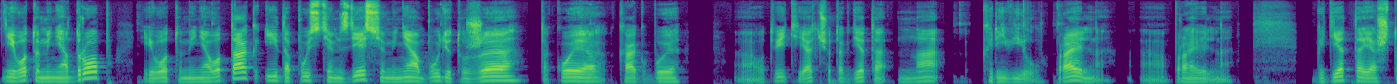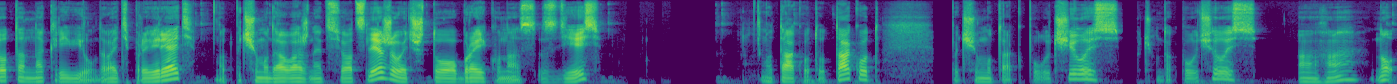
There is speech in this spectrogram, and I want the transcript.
и вот у меня дроп, и вот у меня вот так, и, допустим, здесь у меня будет уже такое, как бы, а, вот видите, я что-то где-то накривил, правильно? А, правильно где-то я что-то накривил. Давайте проверять. Вот почему, да, важно это все отслеживать, что брейк у нас здесь. Вот так вот, вот так вот. Почему так получилось? Почему так получилось? Ага. Ну,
